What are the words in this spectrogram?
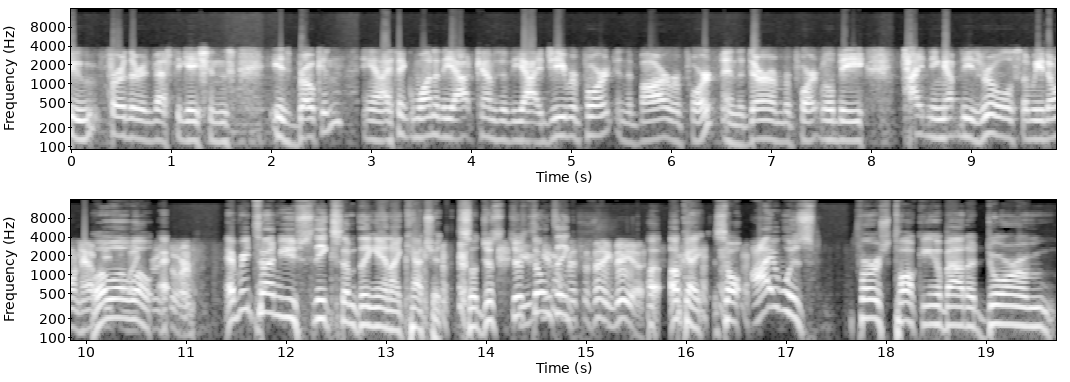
to further investigations, is broken. And I think one of the outcomes of the IG report and the Barr report and the Durham report will be tightening up these rules so we don't have whoa, people whoa, like whoa. Bruce Every time you sneak something in, I catch it. So just just you, don't you think. miss a thing, do you? Uh, okay, so I was first talking about a Durham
